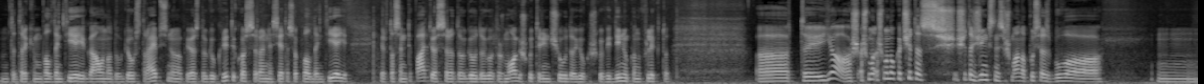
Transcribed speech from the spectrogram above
tai tarkim, valdantieji gauna daugiau straipsnių, apie juos daugiau kritikos yra, nes jie tiesiog valdantieji ir tos antipatijos yra daugiau, daugiau tų žmogiškų trinčių, daugiau kažkokių vidinių konfliktų. Uh, tai jo, aš, aš, aš manau, kad šitas, šitas žingsnis iš mano pusės buvo... Mm,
